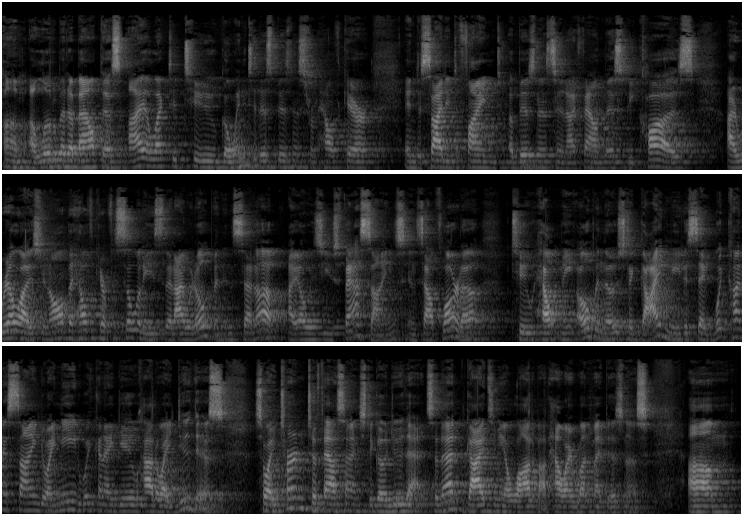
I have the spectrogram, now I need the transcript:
um, a little bit about this. I elected to go into this business from healthcare and decided to find a business, and I found this because I realized in all the healthcare facilities that I would open and set up, I always use fast signs in South Florida to help me open those, to guide me to say, what kind of sign do I need? What can I do? How do I do this? So I turned to fast signs to go do that. So that guides me a lot about how I run my business. Um,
